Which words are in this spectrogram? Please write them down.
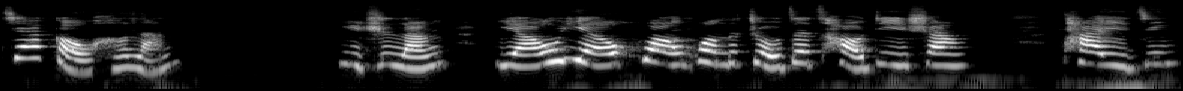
家狗和狼》。一只狼摇摇晃晃地走在草地上，它已经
